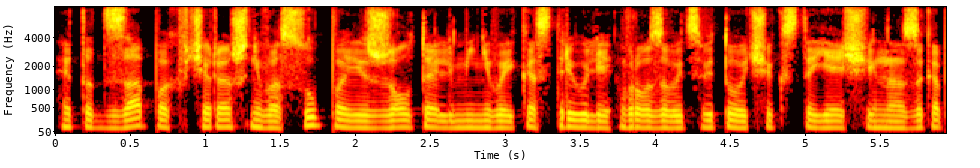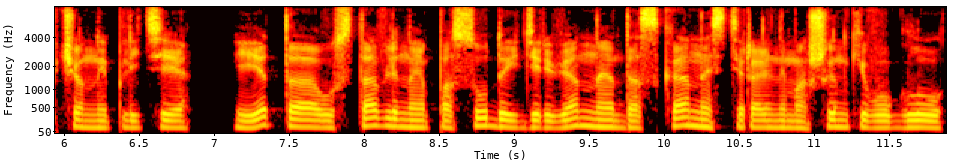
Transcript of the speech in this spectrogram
Этот запах вчерашнего супа из желтой алюминиевой кастрюли в розовый цветочек, стоящий на закопченной плите, и эта уставленная посудой деревянная доска на стиральной машинке в углу,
